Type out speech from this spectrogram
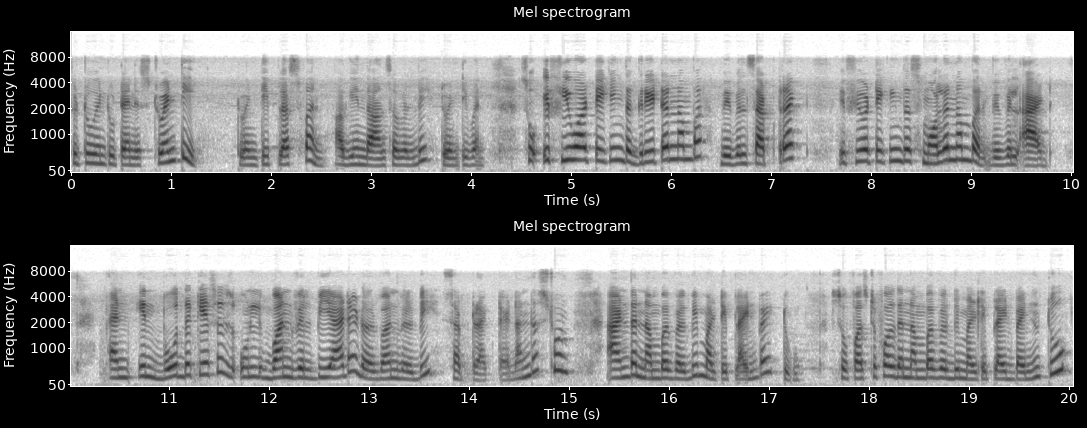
So 2 into 10 is 20 20 plus 1 again the answer will be 21 so if you are taking the greater number we will subtract. If you are taking the smaller number we will add. And in both the cases only one will be added or one will be subtracted. Understood? And the number will be multiplied by 2 so first of all the number will be multiplied by 2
